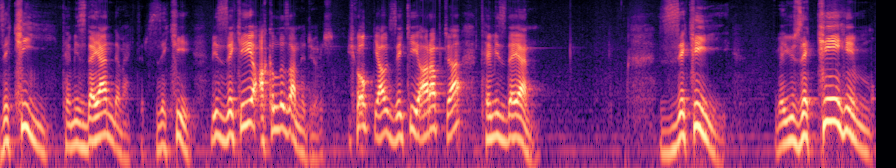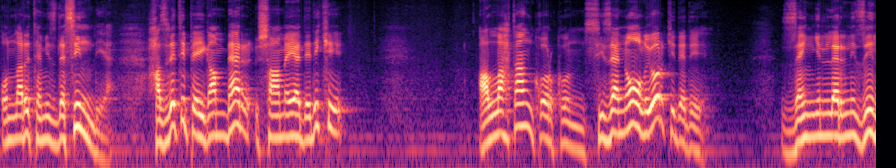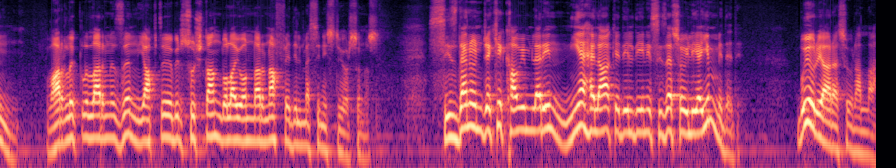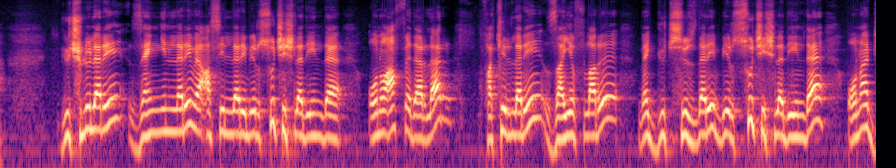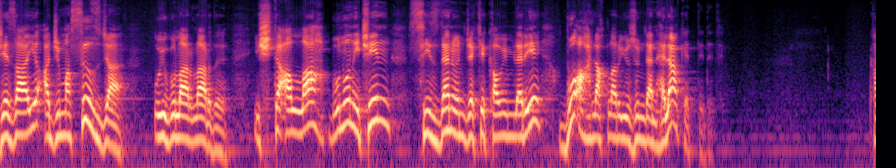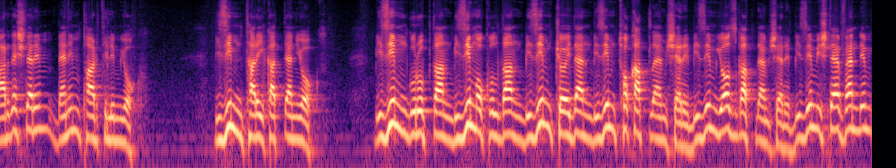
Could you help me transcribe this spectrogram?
Zeki, temizleyen demektir. Zeki. Biz zekiyi akıllı zannediyoruz. Yok ya zeki Arapça temizleyen zeki ve yüzekkihim onları temizlesin diye. Hazreti Peygamber Üsame'ye dedi ki Allah'tan korkun size ne oluyor ki dedi. Zenginlerinizin, varlıklılarınızın yaptığı bir suçtan dolayı onların affedilmesini istiyorsunuz. Sizden önceki kavimlerin niye helak edildiğini size söyleyeyim mi dedi. Buyur ya Resulallah güçlüleri, zenginleri ve asilleri bir suç işlediğinde onu affederler. Fakirleri, zayıfları ve güçsüzleri bir suç işlediğinde ona cezayı acımasızca uygularlardı. İşte Allah bunun için sizden önceki kavimleri bu ahlakları yüzünden helak etti dedi. Kardeşlerim benim partilim yok. Bizim tarikatten yok. Bizim gruptan, bizim okuldan, bizim köyden, bizim Tokatlı hemşeri, bizim Yozgatlı hemşeri, bizim işte efendim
